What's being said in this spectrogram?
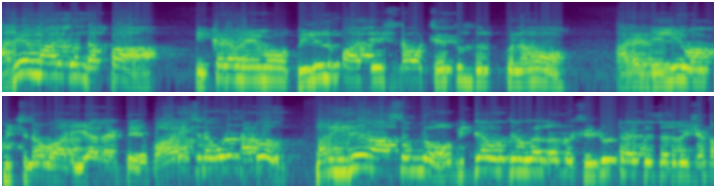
అదే మార్గం తప్ప ఇక్కడ మేము బిల్లులు పాస్ చేసినాము చేతులు దులుపుకున్నాము ఆడ ఢిల్లీ పంపించినా వాడు ఇవ్వాలంటే వాడిచ్చినా కూడా నడవదు. మరి ఇదే రాష్ట్రంలో విద్యా ఉద్యోగాలలో షెడ్యూల్ ట్రైబ్ రిజర్వేషన్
